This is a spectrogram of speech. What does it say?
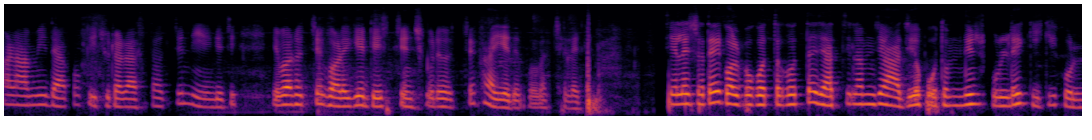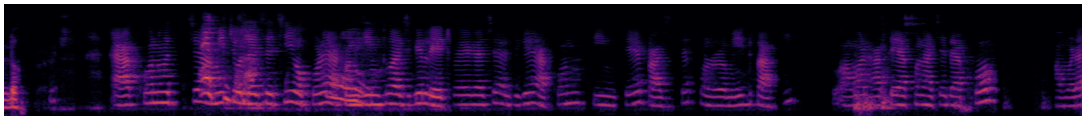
আর আমি দেখো কিছুটা রাস্তা হচ্ছে নিয়ে গেছি। এবার হচ্ছে ঘরে গিয়ে ড্রেস চেঞ্জ করে হচ্ছে খাইয়ে দেবো এবার ছেলেকে। ছেলের সাথেই গল্প করতে করতে যাচ্ছিলাম যে আজকে প্রথম দিন স্কুলে কি কি করল। এখন হচ্ছে আমি চলে এসেছি ওপরে, এখন কিন্তু আজকে লেট হয়ে গেছে। আজকে এখন তিনটে বাজতে পনেরো মিনিট বাকি। তো আমার হাতে এখন আছে দেখো আমরা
